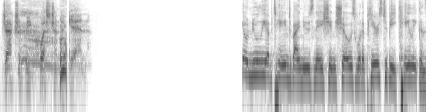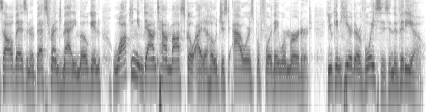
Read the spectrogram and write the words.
Jack should be questioned again. Video newly obtained by News Nation shows what appears to be Kaylee Gonzalez and her best friend Maddie Mogen walking in downtown Moscow, Idaho, just hours before they were murdered. You can hear their voices in the video.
